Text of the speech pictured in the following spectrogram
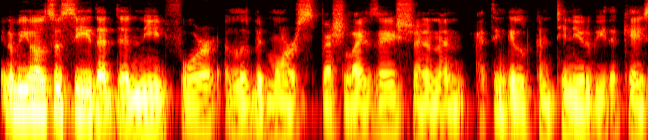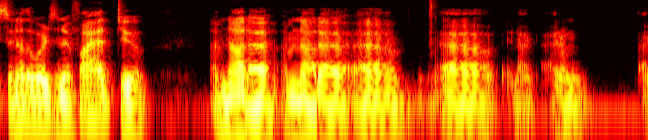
you know, we also see that the need for a little bit more specialization, and I think it'll continue to be the case. In other words, you know, if I had to, I'm not a, I'm not a, uh, uh, I, I don't, I,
